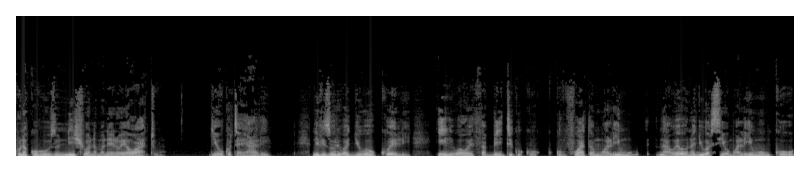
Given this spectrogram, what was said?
kuna kuhuzunishwa na maneno ya watu. Je, uko tayari? Ni vizuri wajue ukweli ili wawe thabiti kuku, kumfuata mwalimu. Na wewe unajua sio mwalimu mkuu,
